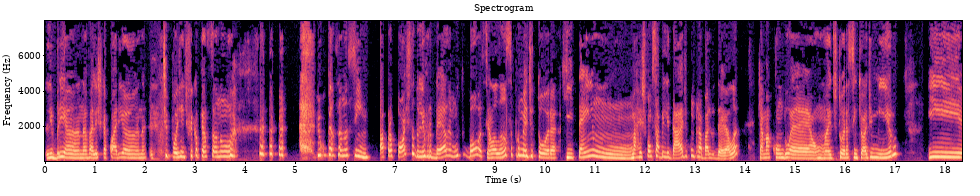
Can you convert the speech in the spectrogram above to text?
libriana, Valesca aquariana, tipo, a gente fica pensando... Fico pensando assim, a proposta do livro dela é muito boa, assim, ela lança para uma editora que tem um, uma responsabilidade com o trabalho dela, que a Macondo é uma editora assim que eu admiro, e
